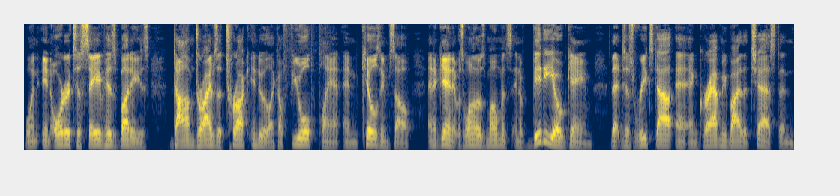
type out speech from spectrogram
when in order to save his buddies, Dom drives a truck into like a fuel plant and kills himself. And again, it was one of those moments in a video game that just reached out and, and grabbed me by the chest. And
